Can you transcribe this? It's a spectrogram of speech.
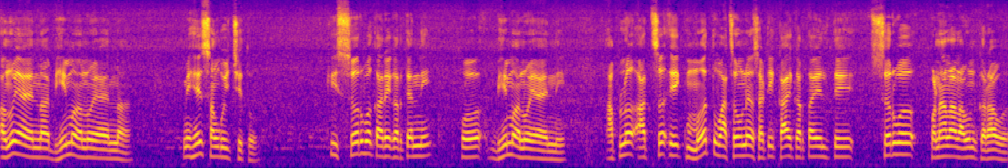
अनुयायांना भीम अनुयायांना मी हे सांगू इच्छितो की सर्व कार्यकर्त्यांनी व भीम अनुयायांनी आपलं आजचं एक मत वाचवण्यासाठी काय करता येईल ते सर्व पणाला लावून करावं.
